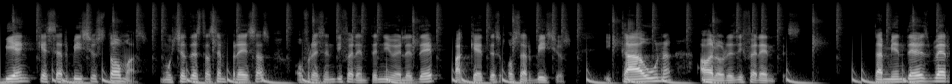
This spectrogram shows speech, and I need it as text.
bien qué servicios tomas. Muchas de estas empresas ofrecen diferentes niveles de paquetes o servicios y cada una a valores diferentes. También debes ver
